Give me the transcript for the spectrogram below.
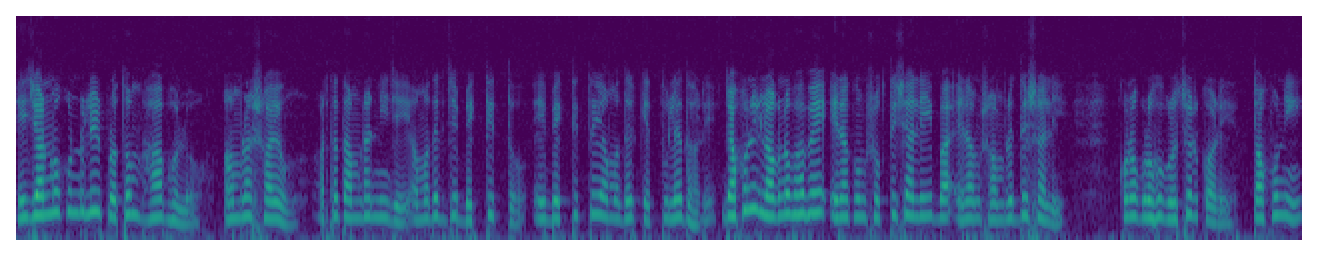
এই জন্মকুণ্ডলীর প্রথম ভাব হলো আমরা স্বয়ং, অর্থাৎ আমরা নিজেই, আমাদের যে ব্যক্তিত্ব, এই ব্যক্তিত্বই আমাদেরকে তুলে ধরে। যখনই লগ্নভাবে এরকম শক্তিশালী বা এরম সমৃদ্ধশালী কোনো গ্রহ গোচর করে, তখনই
